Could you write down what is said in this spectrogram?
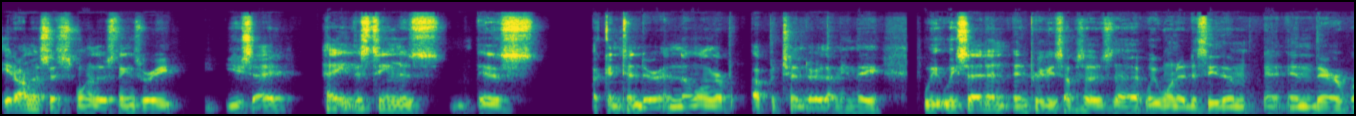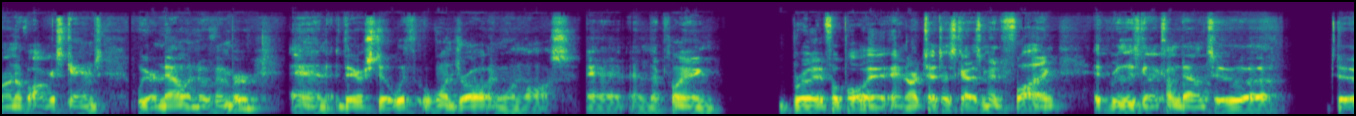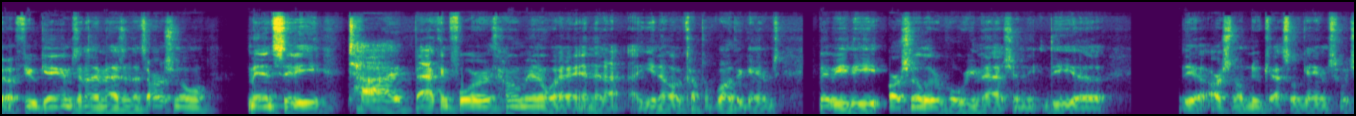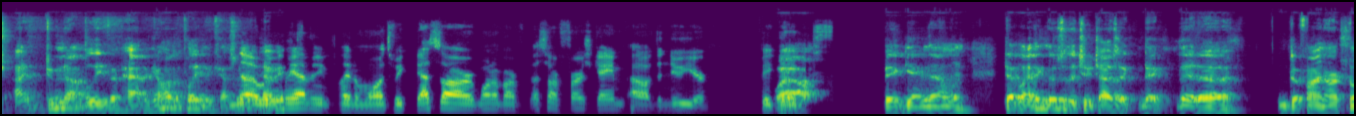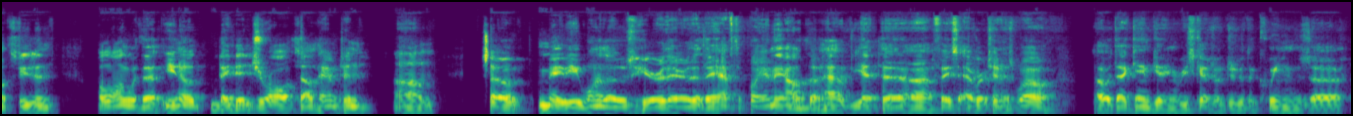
it almost is one of those things where you, you say, "Hey, this team is is a contender and no longer a pretender." I mean, they we, we said in, in previous episodes that we wanted to see them in, in, their run of August games. We are now in November, and they're still with one draw and one loss, and and they're playing brilliant football. And, and Arteta's got his men flying. It really is going to come down to uh, to a few games, and I imagine that's Arsenal Man City tie back and forth, home and away, and then I, you know a couple of other games, maybe the Arsenal Liverpool rematch and the the, uh, the uh, Arsenal Newcastle games, which I do not believe have happened. Y'all haven't played Newcastle. No, yet, have we, we, haven't even played them once. We that's our one of our that's our first game of the new year. Big wow. game. Big game that one. Definitely, I think those are the two ties that that that uh, define Arsenal season. Along with a you know, they did draw Southampton. Um, so maybe one of those here or there that they have to play, and they also have yet to uh, face Everton as well. Uh, with that game getting rescheduled due to the Queen's uh,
